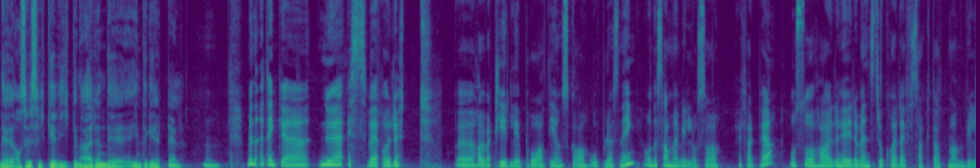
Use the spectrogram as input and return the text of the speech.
del, altså hvis ikke Viken er en del, integrert del. Mm. Men jeg tenker, nå er SV og Rødt uh, har vært tidlige på at de ønsker oppløsning, og det samme vil også Frp. Og så har Høyre, Venstre og KrF sagt at man vil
